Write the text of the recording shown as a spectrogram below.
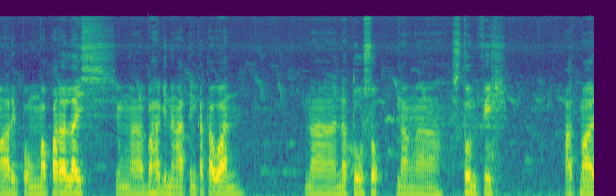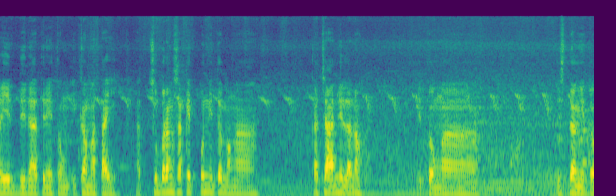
mari pong maparalyze yung ah, bahagi ng ating katawan na natusok ng ah, stonefish at maaari din natin itong ikamatay. At sobrang sakit po nito mga ka-channel ano. Itong ah, isdang ito.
